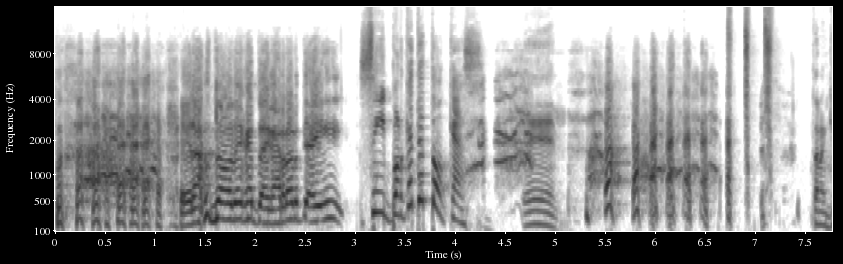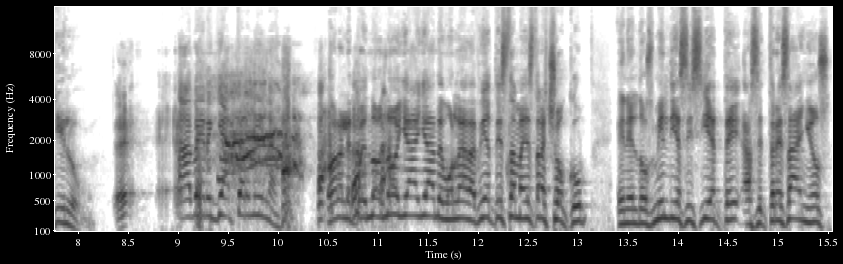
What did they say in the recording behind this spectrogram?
no, déjate agarrarte ahí. Sí, ¿por qué te tocas? Eh, tranquilo. Eh, a ver, ya termina. Órale, pues no, no, ya, ya, de volada. Fíjate, esta maestra Choco, en el 2017, hace tres años,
